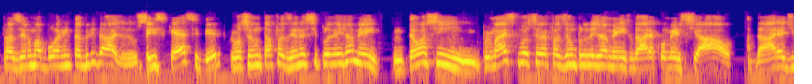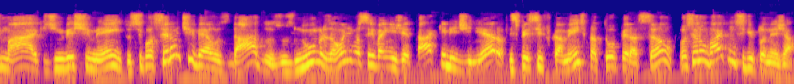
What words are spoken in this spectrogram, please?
trazer uma boa rentabilidade. Você esquece dele porque você não está fazendo esse planejamento. Então, assim, por mais que você vai fazer um planejamento da área comercial, da área de marketing, investimento, se você não tiver os dados, os números, aonde você vai injetar aquele dinheiro especificamente para a tua operação, você não vai conseguir planejar.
